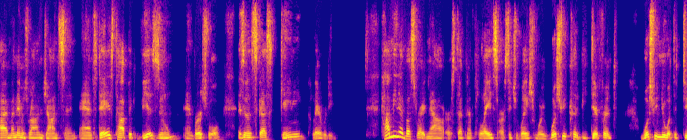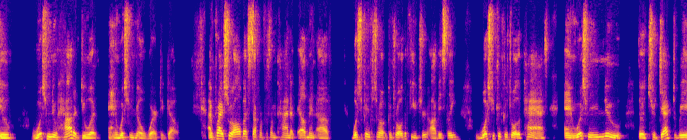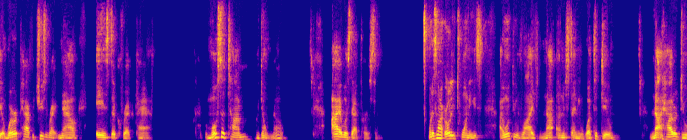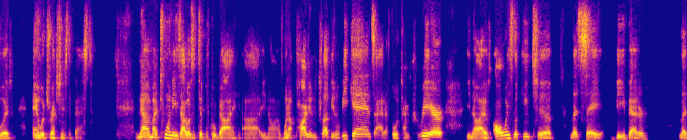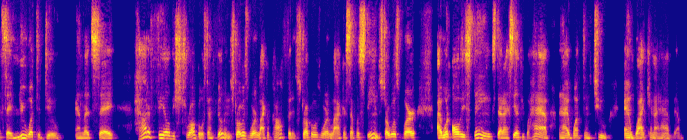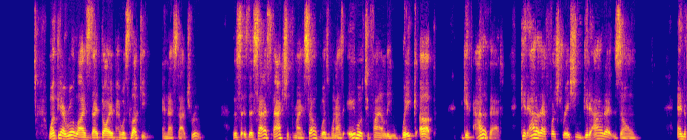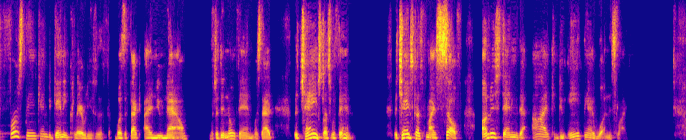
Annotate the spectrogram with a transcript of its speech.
Hi, my name is Ron Johnson, and today's topic via Zoom and virtual is going to discuss gaining clarity. How many of us right now are stuck in a place or situation where we wish we could be different, wish we knew what to do, wish we knew how to do it, and wish we know where to go? I'm quite sure all of us suffer from some kind of element of wish we can control, control the future, obviously, wish we could control the past, and wish we knew the trajectory of where path we're choosing right now is the correct path. But most of the time, we don't know. I was that person. When it's my early 20s, I went through life not understanding what to do, not how to do it, and what direction is the best. Now, in my 20s, I was a typical guy. Uh, you know, I went out partying in the club on the weekends. I had a full-time career. You know, I was always looking to, let's say, be better. Let's say, knew what to do. And let's say, how to feel the struggles I'm feeling. The struggles were lack of confidence. Struggles were lack of self-esteem. The struggles were I want all these things that I see other people have, and I want them too. And why can't I have them? One thing I realized is I thought if I was lucky, and that's not true. The, the satisfaction for myself was when I was able to finally wake up, get out of that, get out of that frustration, get out of that zone. And the first thing came to gaining clarity was was the fact I knew now which I didn't know then, was that the change starts within. The change comes from myself, understanding that I can do anything I want in this life.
